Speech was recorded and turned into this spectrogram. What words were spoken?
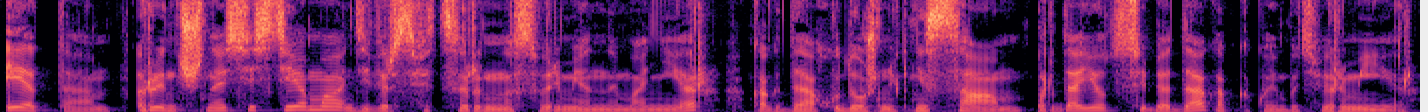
Это рыночная система, диверсифицированная на современный манер, когда художник не сам продает себя, да, как какой-нибудь вермиер,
